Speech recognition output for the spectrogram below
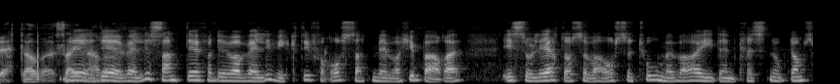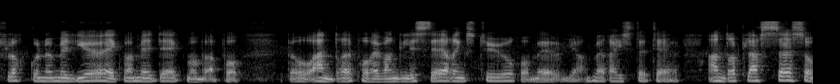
lettere det, seinere. det er veldig sant, det. For det var veldig viktig for oss at vi var ikke bare isolert oss, var også to. Vi var i den kristne ungdomsflokken og miljøet. Jeg var med deg, må være på, på andre på evangeliseringstur, og vi, ja, vi reiste til andre plasser. Så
